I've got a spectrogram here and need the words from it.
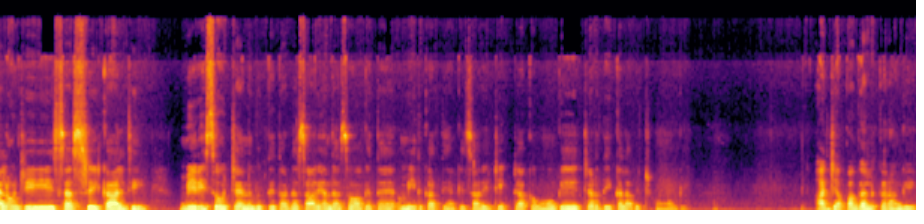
ਹੈਲੋ ਜੀ, ਸਤਿ ਸ੍ਰੀ ਅਕਾਲ ਜੀ। ਮੇਰੀ ਸੋਚ ਚੈਨਲ ਉੱਤੇ ਤੁਹਾਡਾ ਸਾਰਿਆਂ ਦਾ ਸਵਾਗਤ ਹੈ। ਉਮੀਦ ਕਰਦੇ ਹਾਂ ਕਿ ਸਾਰੇ ਠੀਕ ਠਾਕ ਹੋਵੋਗੇ, ਚੜ੍ਹਦੀ ਕਲਾ ਵਿੱਚ ਹੋਵੋਗੇ। ਅੱਜ ਆਪਾਂ ਗੱਲ ਕਰਾਂਗੇ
